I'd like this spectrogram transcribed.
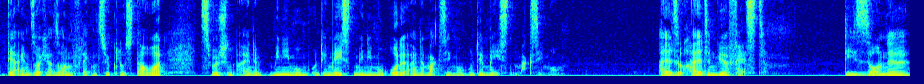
der ein solcher Sonnenfleckenzyklus dauert zwischen einem Minimum und dem nächsten Minimum oder einem Maximum und dem nächsten Maximum. Also halten wir fest. Die Sonne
